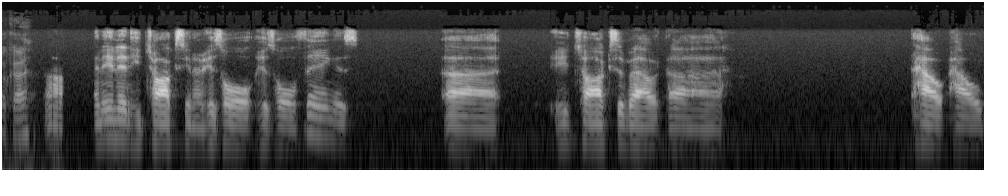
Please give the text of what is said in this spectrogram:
Okay. And in it he talks you know his whole his whole thing is uh he talks about uh how how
